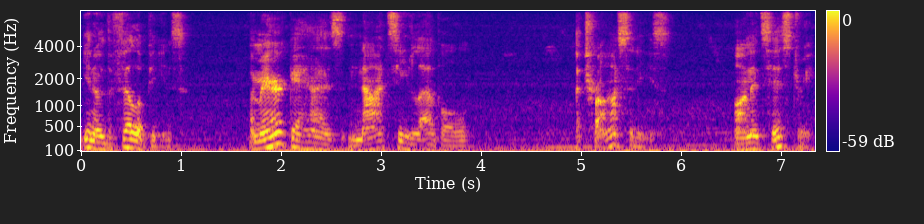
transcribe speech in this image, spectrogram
you know, the Philippines. America has Nazi level atrocities on its history.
